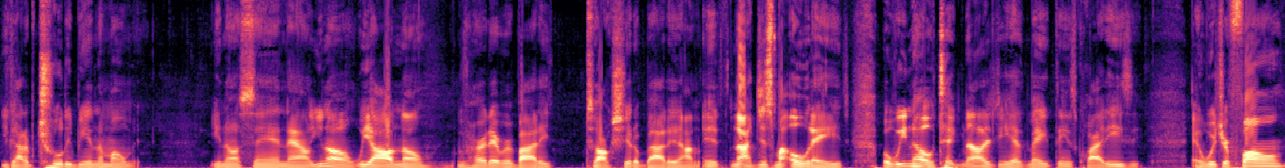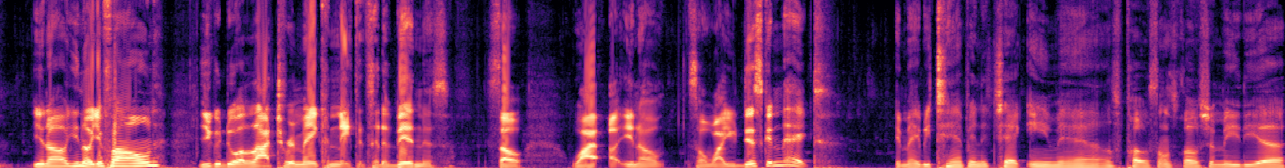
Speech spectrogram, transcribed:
you got to truly be in the moment. You know what I'm saying? Now, you know, we all know, we've heard everybody talk shit about it. I'm, it's not just my old age, but we know technology has made things quite easy. And with your phone, you know, you know your phone, you could do a lot to remain connected to the business. So, why, uh, you know, so while you disconnect, it may be tempting to check emails, post on social media,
